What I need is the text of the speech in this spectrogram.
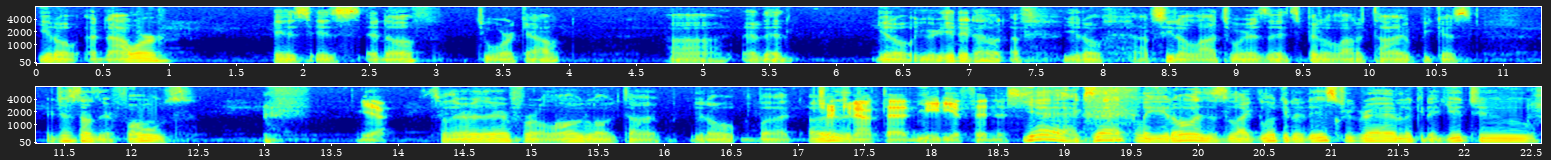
you know, an hour is is enough to work out, uh, and then you know you're in and out. I've you know I've seen a lot to where they spend a lot of time because they're just on their phones. yeah So they're there for a long, long time, you know. But Checking than- out that media fitness. yeah, exactly. You know, it's like looking at Instagram, looking at YouTube,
